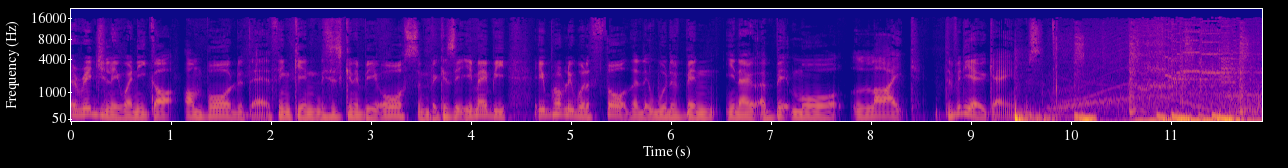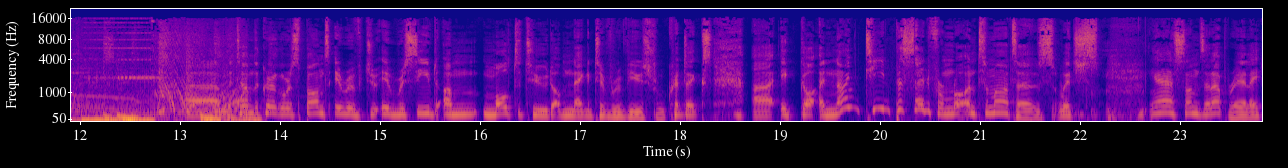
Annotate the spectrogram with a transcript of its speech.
originally when he got on board with it, thinking this is going to be awesome because he maybe he probably would have thought that it would have been you know a bit more like the video games. Um, of the critical response, it, re- it received a multitude of negative reviews from critics. Uh, it got a 19% from Rotten Tomatoes, which, yeah, sums it up really.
